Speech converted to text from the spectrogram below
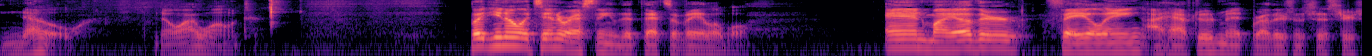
no. No, I won't. But you know, it's interesting that that's available. And my other failing, I have to admit, brothers and sisters,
